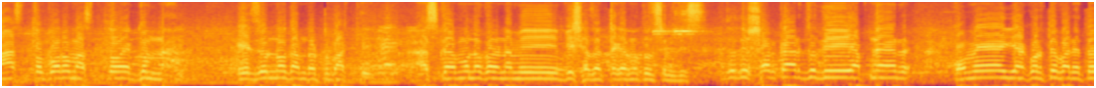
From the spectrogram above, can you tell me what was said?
মাছ তো, বড় মাছ তো একদম নাই। এর জন্য দামটা একটু বাড়তে। আজকে মনে করেন আমি বিশ হাজার টাকার মতন সেল দিচ্ছি যদি সরকার যদি আপনার কমে ইয়া করতে পারে, তো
